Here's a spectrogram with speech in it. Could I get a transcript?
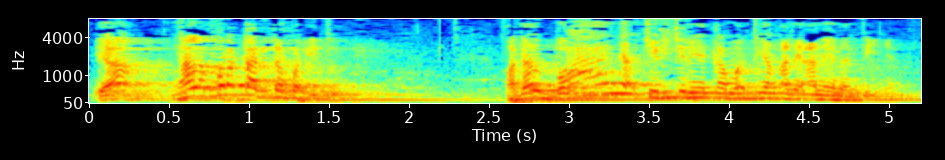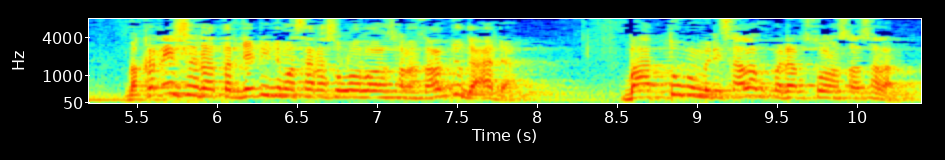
Ya, ngalap berkah di tempat itu. Padahal banyak ciri-ciri kiamat yang aneh-aneh nantinya. Bahkan ini sudah terjadi di masa Rasulullah SAW juga ada. Batu memberi salam kepada Rasulullah SAW.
